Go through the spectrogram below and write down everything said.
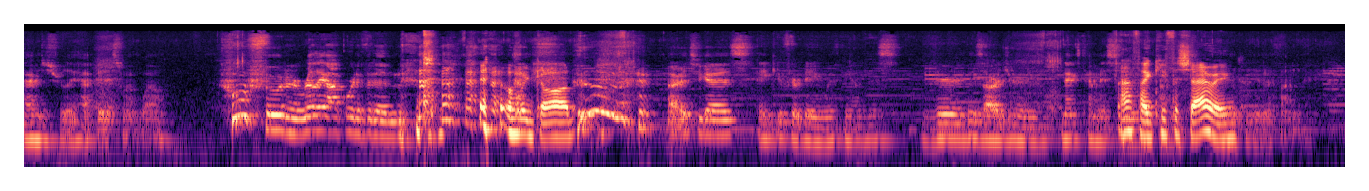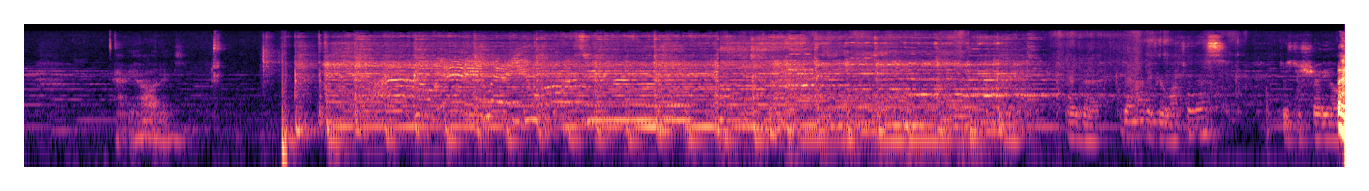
I'm just really happy this went well. Whew, it would have been really awkward if it didn't. oh my god. Alright, you guys. Thank you for being with me on this very bizarre journey. Next time I see Ah, you, thank you for sharing. do it in a fun way. Happy holidays. And uh, Dad, if you're watching this, just to show you all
